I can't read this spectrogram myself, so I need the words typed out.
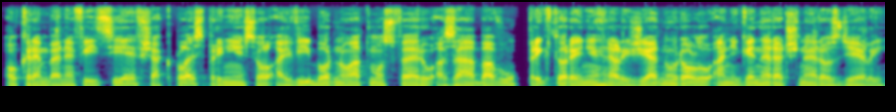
Okrem benefície však ples priniesol aj výbornú atmosféru a zábavu, pri ktorej nehrali žiadnu rolu ani generačné rozdiely.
